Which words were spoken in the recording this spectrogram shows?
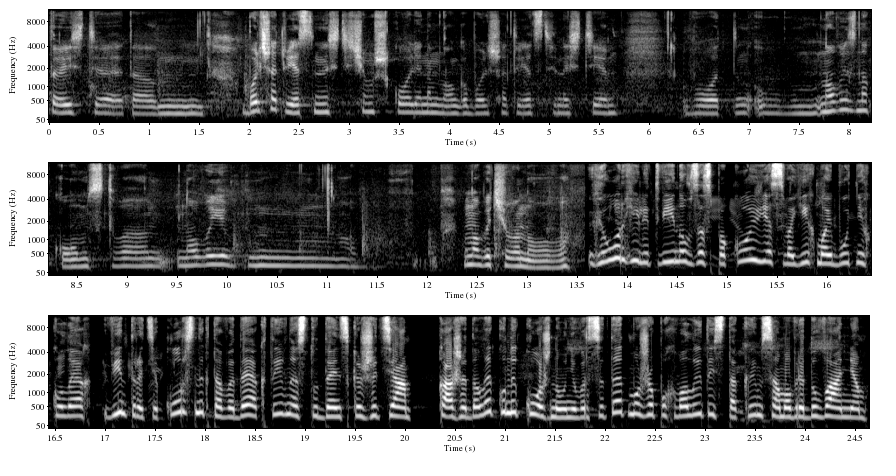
то есть это м, больше ответственности, чем в школе, намного больше ответственности. Вот. Новые знакомства, новые... много чого нового. Георгій Літвінов заспокоює своїх майбутніх колег. Він третєкурсник та веде активне студентське життя. Каже, далеко не кожен університет може похвалитись таким самоврядуванням.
